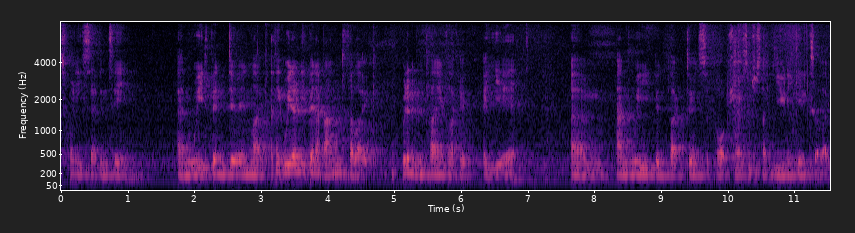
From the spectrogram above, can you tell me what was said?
2017, and we'd been doing like I think we'd only been a band for like we'd only been playing for like a, a year, um, and we'd been like doing support shows and just like uni gigs or like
